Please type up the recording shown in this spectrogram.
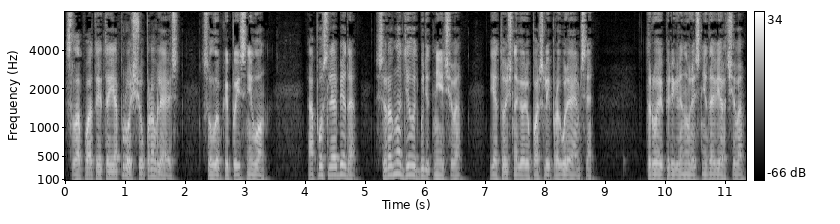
«С лопатой-то я проще управляюсь», — с улыбкой пояснил он. «А после обеда все равно делать будет нечего. Я точно говорю, пошли прогуляемся». Трое переглянулись недоверчиво.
